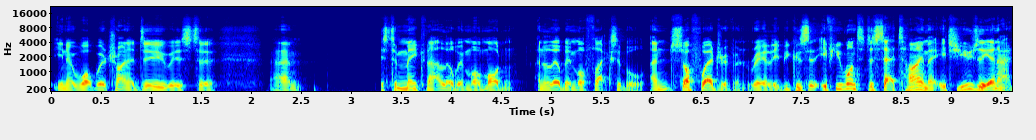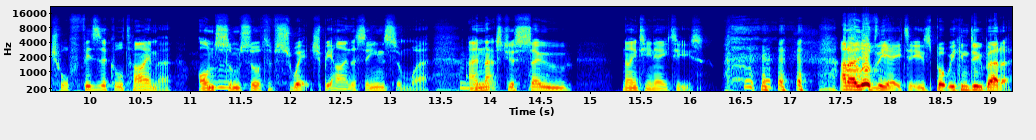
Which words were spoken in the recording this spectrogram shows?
you know what we're trying to do is to um, is to make that a little bit more modern and a little bit more flexible and software driven, really. Because if you wanted to set a timer, it's usually an actual physical timer on some sort of switch behind the scenes somewhere, mm-hmm. and that's just so 1980s. and I love the 80s, but we can do better.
